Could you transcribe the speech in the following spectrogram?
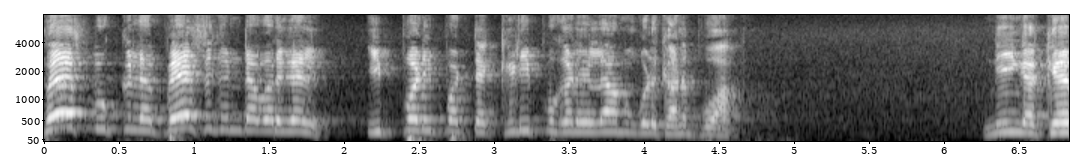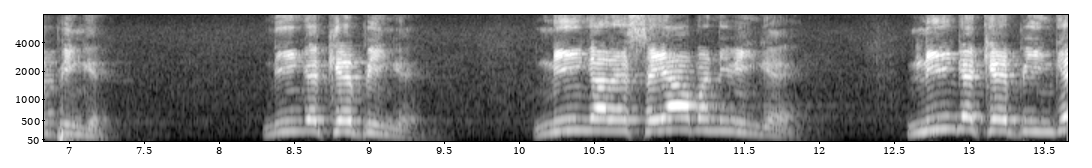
ஃபேஸ்புக்கில் பேசுகின்றவர்கள் இப்படிப்பட்ட கிளிப்புகள் எல்லாம் உங்களுக்கு அனுப்புவாங்க. நீங்கள் கேட்பீங்க நீங்கள் கேட்பீங்க நீங்கள் அதை செய்யா பண்ணுவீங்க. நீங்க கேட்பீங்க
